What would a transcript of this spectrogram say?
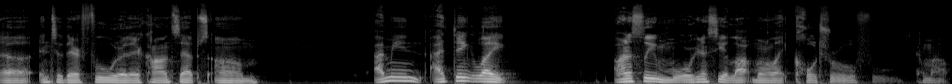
uh into their food or their concepts. Um, I mean, I think like honestly, more, we're gonna see a lot more like cultural foods come out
